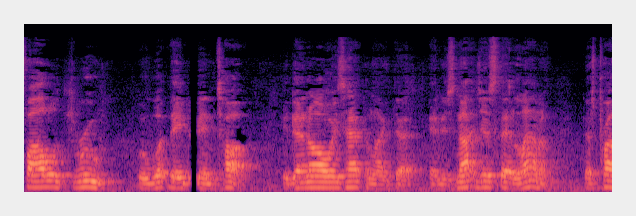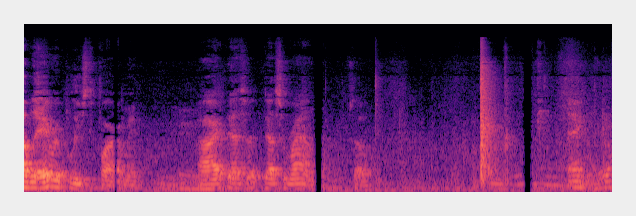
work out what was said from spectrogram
follow through with what they've been taught. It doesn't always happen like that, and it's not just Atlanta. That's probably every police department. All right, that's that's around. So. Thank you.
